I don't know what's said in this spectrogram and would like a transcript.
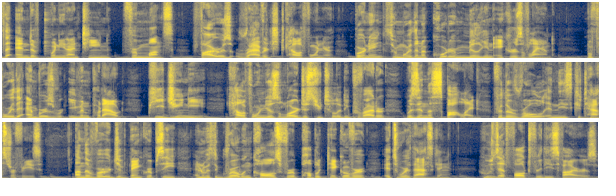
the end of 2019, for months, fires ravaged California, burning through more than a quarter million acres of land. Before the embers were even put out, PG&E, California's largest utility provider, was in the spotlight for their role in these catastrophes. On the verge of bankruptcy and with growing calls for a public takeover, it's worth asking, who's at fault for these fires?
